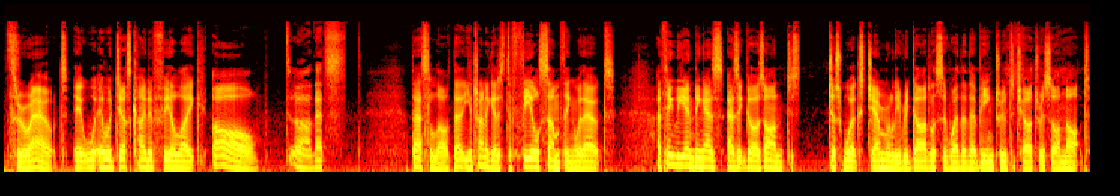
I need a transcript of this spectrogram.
throughout. It it would just kind of feel like oh, oh that's that's low. That you're trying to get us to feel something without. I think the ending as as it goes on just just works generally, regardless of whether they're being true to Charteris or not.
